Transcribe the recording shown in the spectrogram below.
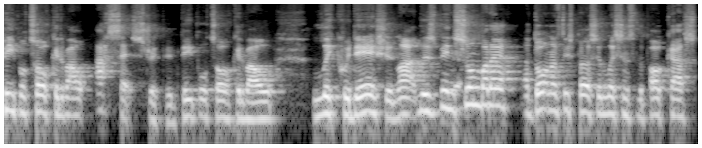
people talking about asset stripping, people talking about liquidation. Like there's been somebody, I don't know if this person listens to the podcast.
